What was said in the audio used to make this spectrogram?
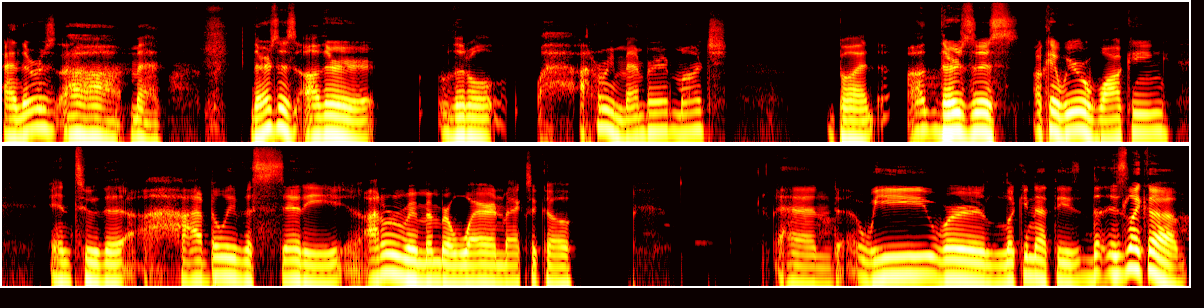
And there was oh man. There's this other little I don't remember it much but uh, there's this okay we were walking into the i believe the city i don't remember where in mexico. And we were looking at these it's like a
